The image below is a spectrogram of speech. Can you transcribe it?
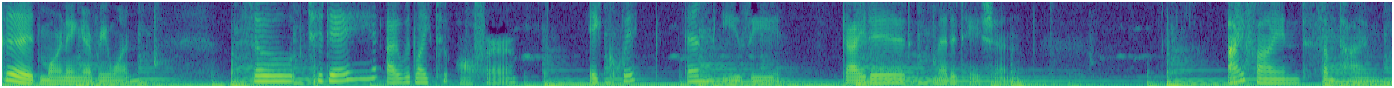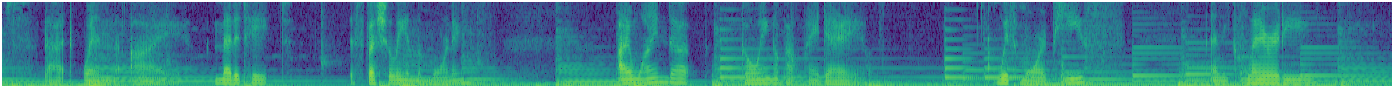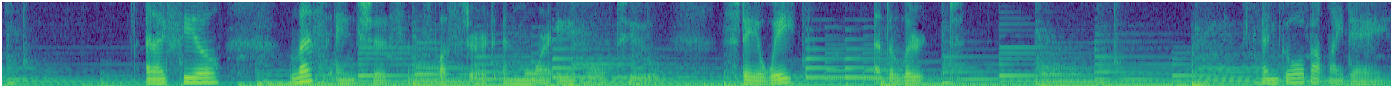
Good morning, everyone. So, today I would like to offer a quick and easy guided meditation. I find sometimes that when I meditate, especially in the mornings, I wind up going about my day with more peace and clarity and I feel less anxious and flustered and more able to stay awake and alert and go about my day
